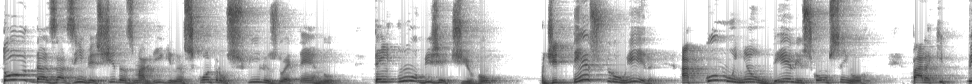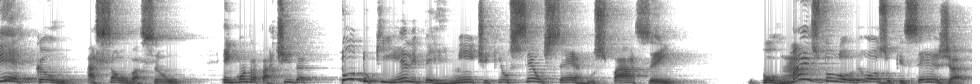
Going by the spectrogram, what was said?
Todas as investidas malignas contra os filhos do Eterno têm um objetivo de destruir a comunhão deles com o Senhor, para que percam a salvação. Em contrapartida, tudo que ele permite que os seus servos passem, por mais doloroso que seja,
